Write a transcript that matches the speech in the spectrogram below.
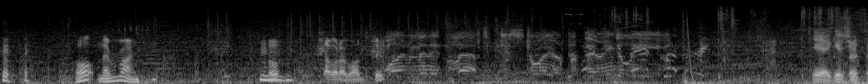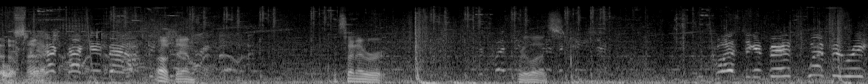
Well, oh, never mind. Oh, not what I wanted to do. One minute left. Destroyer preparing to leave. Yeah, it gives you Start that full up now. stack. Backpack inbound. Oh, damn. Guess I never realized. Requesting advanced weaponry!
